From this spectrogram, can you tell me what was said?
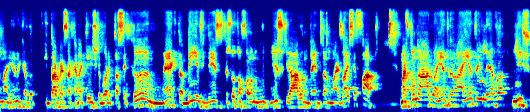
Mariana, que está com essa característica agora que está secando, né, que está bem em evidência, as pessoas estão falando muito disso, que a água não está entrando mais lá, isso é fato. Mas quando a água entra, ela entra e leva lixo.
